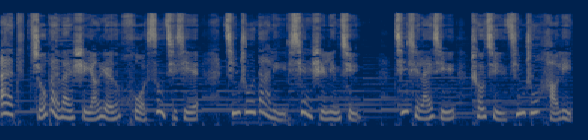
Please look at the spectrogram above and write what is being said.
at 九百万沈阳人火速集结，金珠大礼限时领取，惊喜来袭，抽取金珠好礼，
